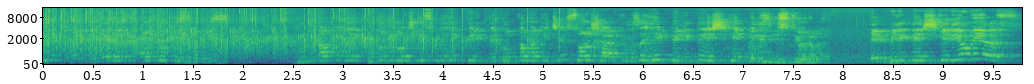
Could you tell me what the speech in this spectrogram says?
e, yarın 19 Mayıs. Bundan dolayı bunun coşkusunu hep birlikte kutlamak için son şarkımıza hep birlikte eşlik etmenizi istiyorum. Hep birlikte eşlik ediyor muyuz?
